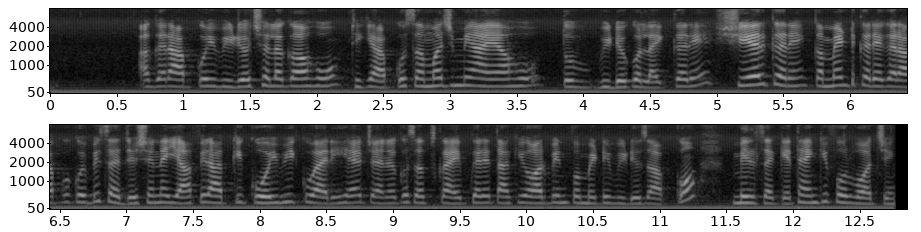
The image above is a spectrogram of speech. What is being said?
अगर आपको ये वीडियो अच्छा लगा हो, ठीक है, आपको समझ में आया हो तो वीडियो को लाइक करें शेयर करें कमेंट करें अगर आपको कोई भी सजेशन है या फिर आपकी कोई भी क्वारी है, चैनल को सब्सक्राइब करें ताकि और भी इन्फॉर्मेटिव वीडियोज़ आपको मिल सके। Thank you for watching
